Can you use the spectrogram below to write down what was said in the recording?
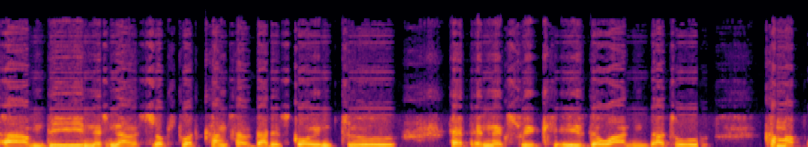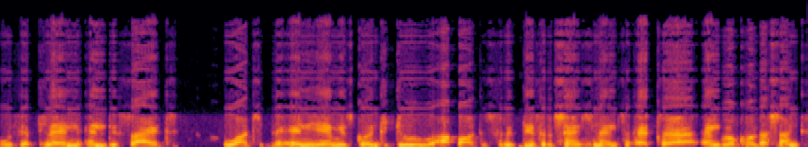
Um, the National Shop Council that is going to happen next week is the one that will come up with a plan and decide what the NUM is going to do about this, these retrenchments at uh, AngloGold Ashanti.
